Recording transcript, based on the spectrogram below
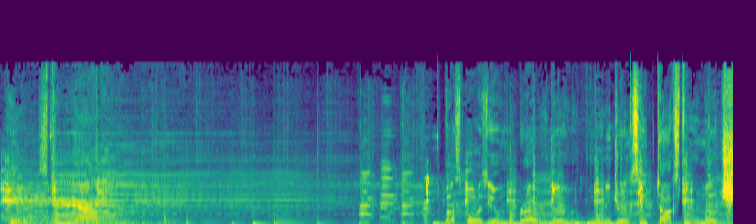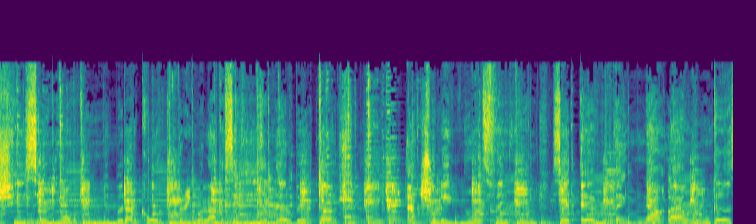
Here's to now. The busboy's younger brother, when he drinks, he talks too much. He seemed to me, but at a quarter to three, well, I can see he's a little bit touched. Actually, was thinking, said everything out loud, cause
